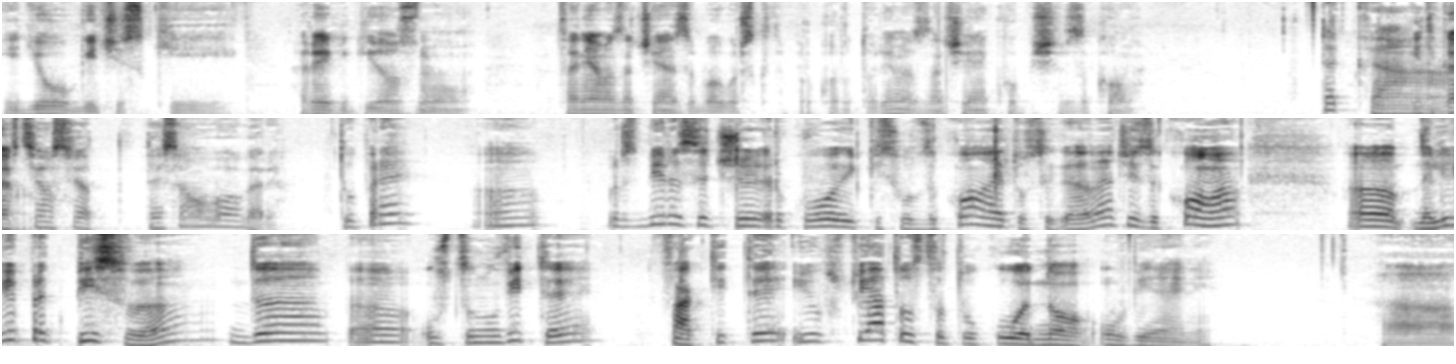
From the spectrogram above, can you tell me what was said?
идеологически, религиозно. Това няма значение за българската прокуратура, има значение какво пише в закона. Така. И така в цял свят, не само в България. Добре. А, разбира се, че ръководейки се от закона, ето сега, значи закона а, нали ви предписва да а, установите фактите и обстоятелствата около едно обвинение. а,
